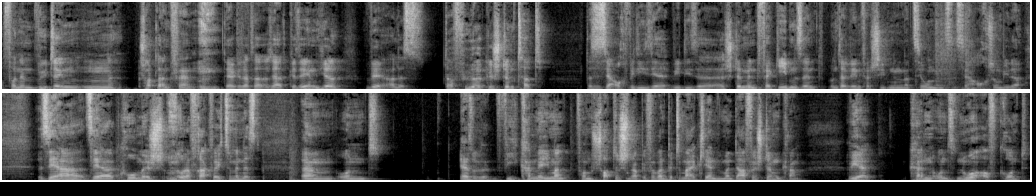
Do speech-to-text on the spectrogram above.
von einem wütenden Schottland-Fan, der gesagt hat, er hat gesehen hier, wer alles dafür gestimmt hat. Das ist ja auch, wie diese, wie diese äh, Stimmen vergeben sind unter den verschiedenen Nationen. Das ist ja auch schon wieder sehr, sehr komisch oder fragwürdig zumindest. Ähm, und er so, wie kann mir jemand vom schottischen Rugbyverband bitte mal erklären, wie man dafür stimmen kann? Wir können uns nur aufgrund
